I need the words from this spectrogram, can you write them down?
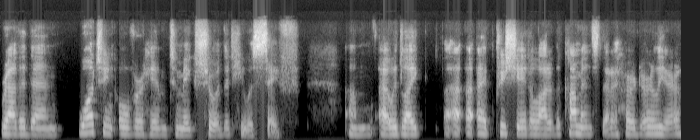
rather than watching over him to make sure that he was safe. Um, I would like, I, I appreciate a lot of the comments that I heard earlier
